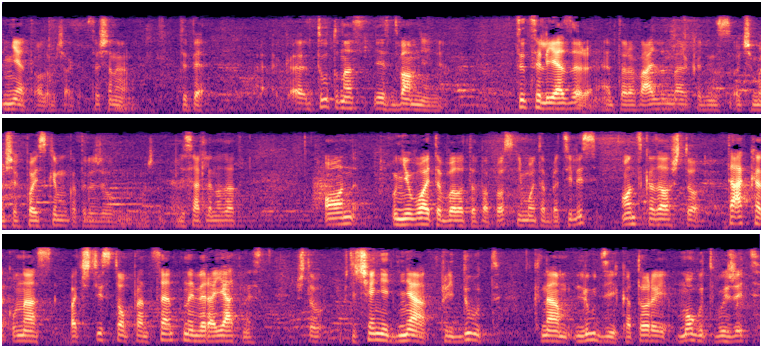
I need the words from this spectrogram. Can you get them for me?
нет оба человека, совершенно верно. Теперь, э, э, тут у нас есть два мнения. Цицельезер, это Раф Альденберг, один из очень больших поиским, который жил, может быть, 50 лет назад. Он, у него это был этот вопрос, к нему это обратились. Он сказал, что так как у нас почти стопроцентная вероятность, что в течение дня придут к нам люди, которые могут выжить,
